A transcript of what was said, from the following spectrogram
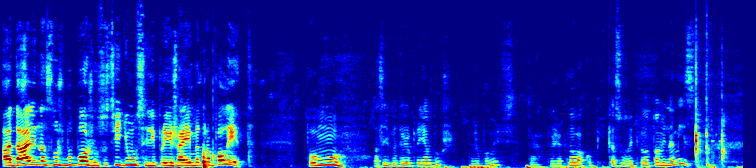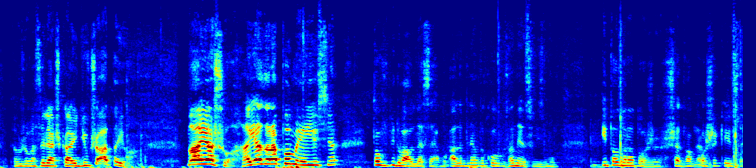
А далі на службу Божу в сусідньому селі приїжджає митрополит. Тому, Василько, ти вже прийняв душ? Ти вже помився? Так. Ти вже як нова копійка, слухай, ти готові на місце. Там вже Василя чекають дівчата його. Ну а я що? А я зараз помиюся, то в підвал несемо, але будемо таку заниз візьму. І то зараз теж, ще два кошики і все.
